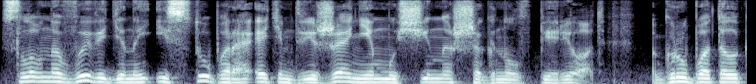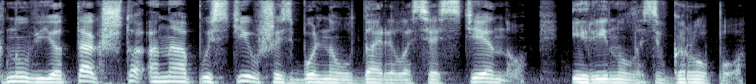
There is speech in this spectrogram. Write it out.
Словно выведенный из ступора этим движением мужчина шагнул вперед, грубо толкнув ее так, что она, опустившись, больно ударилась о стену и ринулась в группу.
